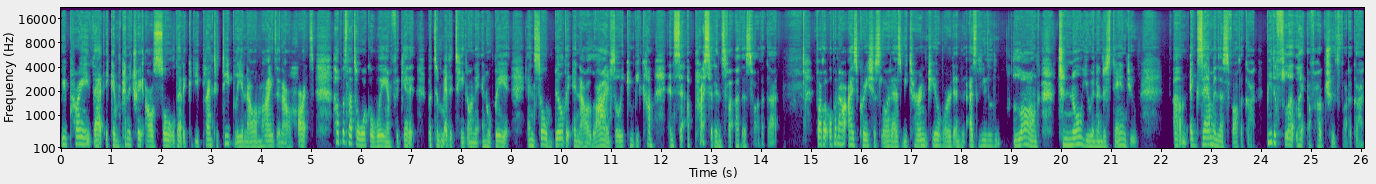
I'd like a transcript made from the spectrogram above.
we pray that it can penetrate our soul, that it could be planted deeply in our minds and our hearts. Help us not to walk away and forget it, but to meditate on it and obey it. And so build it in our lives so it can become and set a precedence for others, Father God. Father, open our eyes, gracious Lord, as we turn to your word and as we long to know you and understand you. Um, examine us, Father God. Be the floodlight of our truth, Father God.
